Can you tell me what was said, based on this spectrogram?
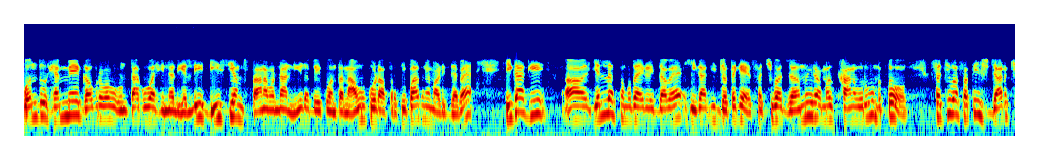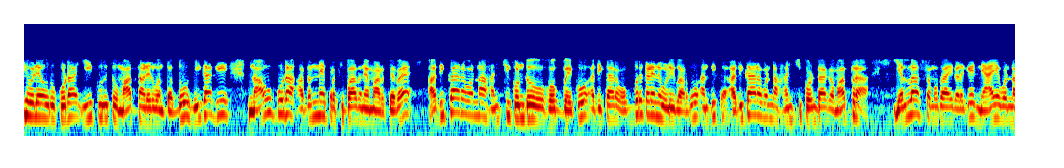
ಒಂದು ಹೆಮ್ಮೆ, ಗೌರವ ಉಂಟಾಗುವ ಹಿನ್ನೆಲೆಯಲ್ಲಿ ಡಿಸಿಎಂ ಸ್ಥಾನವನ್ನ ನೀಡಬೇಕು ಅಂತ ನಾವು ಕೂಡ ಪ್ರತಿಪಾದನೆ ಮಾಡಿದ್ದೇವೆ. ಹೀಗಾಗಿ ಎಲ್ಲ ಸಮುದಾಯಗಳಿದ್ದಾವೆ. ಹೀಗಾಗಿ ಜೊತೆಗೆ ಸಚಿವ ಜಮೀರ್ ಅಹಮದ್ ಖಾನ್ ಅವರು ಮತ್ತು ಸಚಿವ ಸತೀಶ್ ಜಾರಕಿಹೊಳಿ ಅವರು ಕೂಡ ಈ ಕುರಿತು ಮಾತನಾಡಿರುವಂತದ್ದು. ಹೀಗಾಗಿ ನಾವು ಕೂಡ ಅದನ್ನೇ ಪ್ರತಿಪಾದನೆ ಮಾಡ್ತೇವೆ. ಅಧಿಕಾರವನ್ನ ಹಂಚಿಕೊಂಡು ಹೋಗ್ಬೇಕು. ಅಧಿಕಾರ ಒಬ್ಬರ ಕಡೆನೇ ಉಳಿಬಾರ್ದು. ಅಧಿಕ ಅಧಿಕಾರವನ್ನ ಹಂಚಿಕೊಂಡಾಗ ಮಾತ್ರ ಎಲ್ಲಾ ಸಮುದಾಯಗಳಿಗೆ ನ್ಯಾಯವನ್ನ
